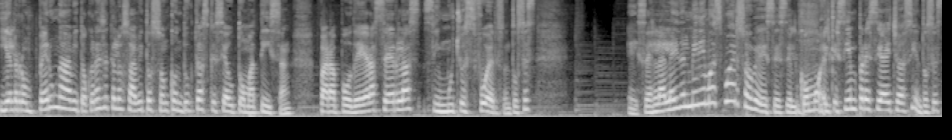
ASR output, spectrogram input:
Y el romper un hábito, acuérdense que los hábitos son conductas que se automatizan para poder hacerlas sin mucho esfuerzo. Entonces, esa es la ley del mínimo esfuerzo a veces, el, cómo, el que siempre se ha hecho así. Entonces,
